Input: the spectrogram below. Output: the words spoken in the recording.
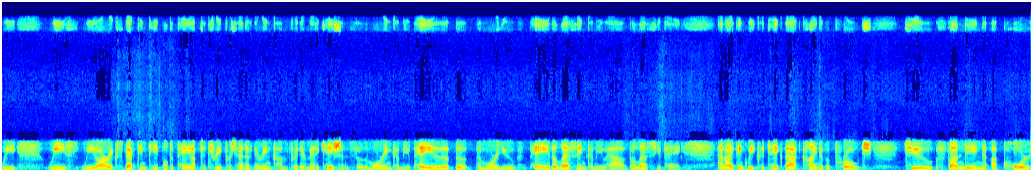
we we we are expecting people to pay up to three percent of their income for their medications. So the more income you pay, the, the the more you pay. The less income you have, the less you pay. And I think we could take that kind of approach to funding a core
